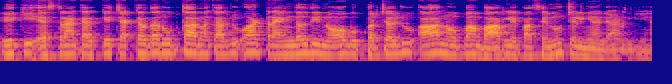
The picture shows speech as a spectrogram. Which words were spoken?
ਇਹ ਕੀ ਇਸ ਤਰ੍ਹਾਂ ਕਰਕੇ ਚੱਕਰ ਦਾ ਰੂਪ ਧਾਰਨ ਕਰ ਜੂ? ਆਹ ਟ੍ਰਾਇੰਗਲ ਦੀ ਨੋਬ ਉੱਪਰ ਚਲ ਜੂ। ਆਹ ਨੋਬਾਂ ਬਾਹਰਲੇ ਪਾਸੇ ਨੂੰ ਚਲੀਆਂ ਜਾਣਗੀਆਂ।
